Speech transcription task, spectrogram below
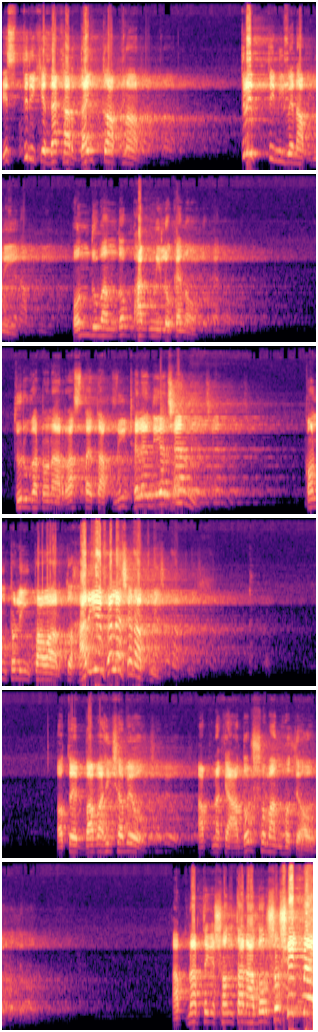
স্ত্রীকে দেখার দায়িত্ব আপনার। তৃপ্তি নিবেন আপনি। বন্ধু বান্ধব ভাগ নিল কেন? দুর্ঘটনার রাস্তায় তো আপনি ঠেলে দিয়েছেন। কন্ট্রোলিং পাওয়ার তো হারিয়ে ফেলেছেন আপনি। অতএব বাবা হিসাবেও আপনাকে আদর্শবান হতে হবে। আপনার থেকে সন্তান আদর্শ শিখবে।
